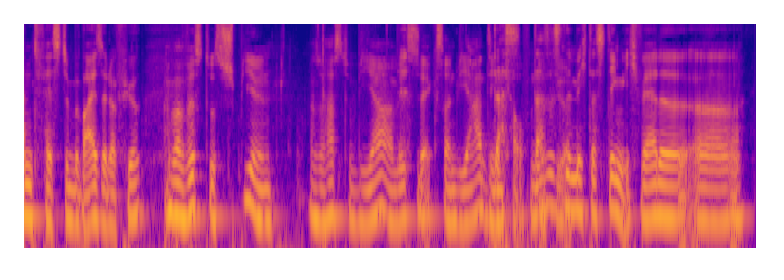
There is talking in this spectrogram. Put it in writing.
handfeste Beweise dafür. Aber wirst du es spielen? Also hast du VR? Willst du extra ein VR-Ding kaufen? Das dafür? ist nämlich das Ding. Ich werde, äh,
